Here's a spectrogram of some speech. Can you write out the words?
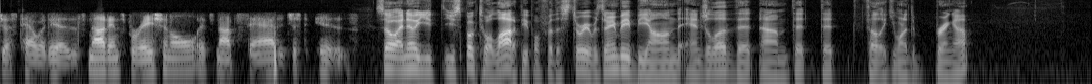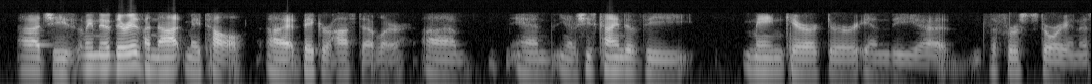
just how it is. It's not inspirational. It's not sad. It just is. So I know you you spoke to a lot of people for the story. Was there anybody beyond Angela that um, that that felt like you wanted to bring up? Uh, geez, I mean, there, there is Anat Maytal uh, at Baker Hostetler, um, and you know she's kind of the main character in the uh, the first story in this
